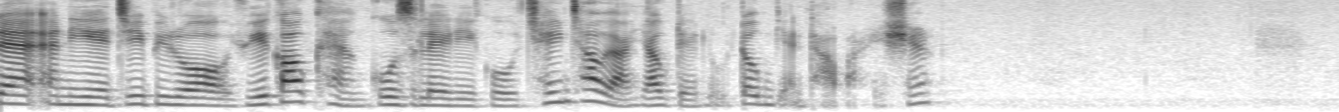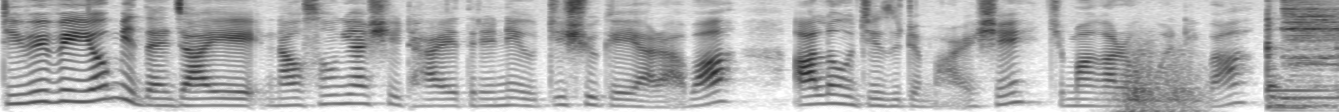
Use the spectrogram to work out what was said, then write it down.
တန်အန္တရာယ်ကြီးပြီးတော့ရွေးကောက်ခံကိုယ်စားလှယ်တွေကိုချင်းချောက်ရရောက်တယ်လို့တုံ့ပြန်ထားပါတယ်ရှင်။ DVB ရုပ်မြင်သံကြားရဲ့နောက်ဆုံးရရှိထားတဲ့သတင်းတွေကိုကြည့်ရှုခဲ့ရတာပါအားလုံးကျေးဇူးတင်ပါတယ်ရှင်ကျွန်မကတော့ဝန်နေပါ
